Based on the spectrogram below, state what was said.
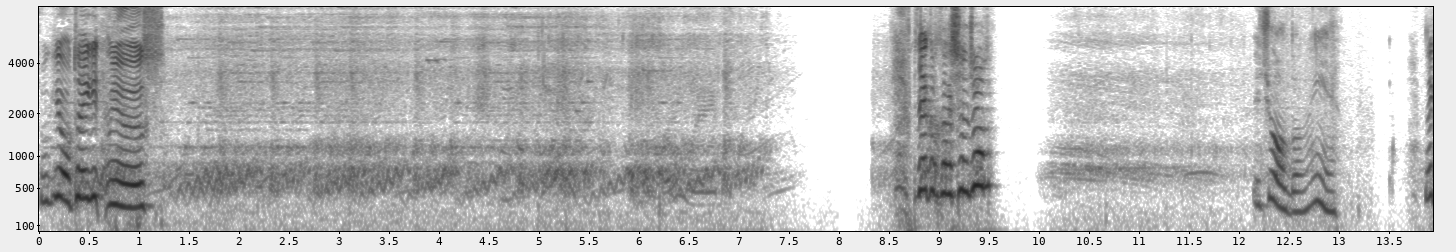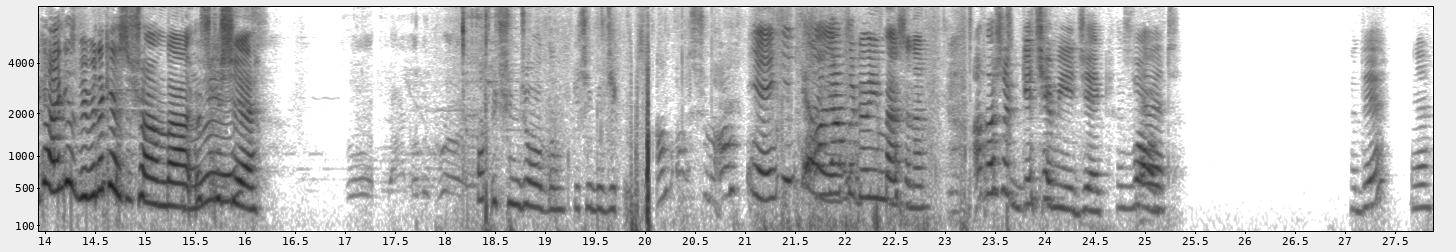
Çok iyi ortaya gitmiyoruz. Bir dakika kaçıncı oldu? Üç oldun iyi. Bir dakika herkes birbirini kesti şu anda. Üç Evet. kişi. Bak üçüncü oldum. Geçebilecek misin? Al al şunu al. Al yap da göreyim ben sana. Arkadaşlar geçemeyecek. Hızlı ol. Evet. Hadi. Ne?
